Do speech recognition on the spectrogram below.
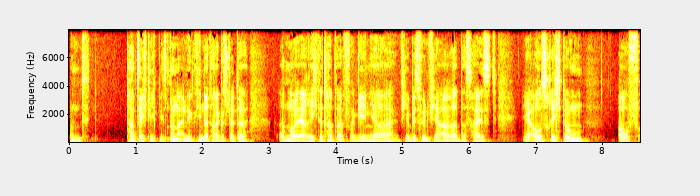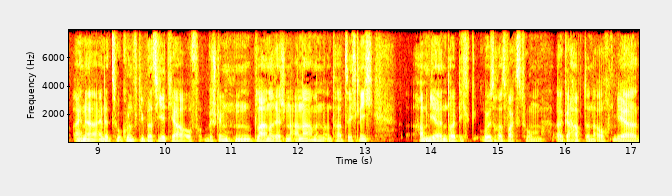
Und tatsächlich, bis man eine Kindertagesstätte neu errichtet hat, da vergehen ja vier bis fünf Jahre. Das heißt, die Ausrichtung auf eine, eine Zukunft, die basiert ja auf bestimmten planerischen Annahmen und tatsächlich haben wir ein deutlich größeres Wachstum äh, gehabt und auch mehr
